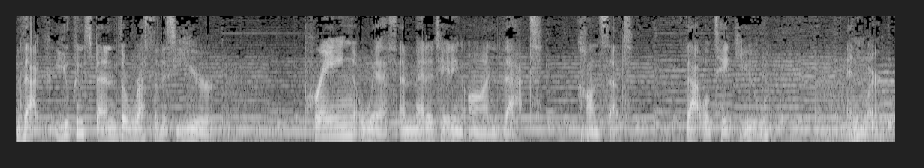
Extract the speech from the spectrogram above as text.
that you can spend the rest of this year praying with and meditating on that concept. That will take you anywhere.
